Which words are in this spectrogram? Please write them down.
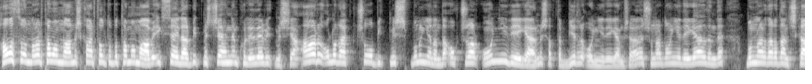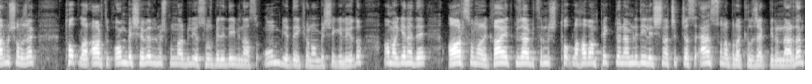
Hava savunmaları tamamlanmış. Kartal topu tamam abi. X-yaylar bitmiş. Cehennem kuleleri bitmiş. Yani ağır olarak çoğu bitmiş. Bunun yanında okçular 17'ye gelmiş. Hatta 1 17'ye gelmiş herhalde. Şunlar da 17'ye geldiğinde bunları da aradan çıkarmış olacak. Toplar artık 15'e verilmiş. Bunlar biliyorsunuz belediye binası 11'deyken 15'e geliyordu. Ama gene de ağır savunmaları gayet güzel bitirmiş. Topla havan pek de önemli değil. İşin açıkçası en sona bırakılacak birimlerden.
